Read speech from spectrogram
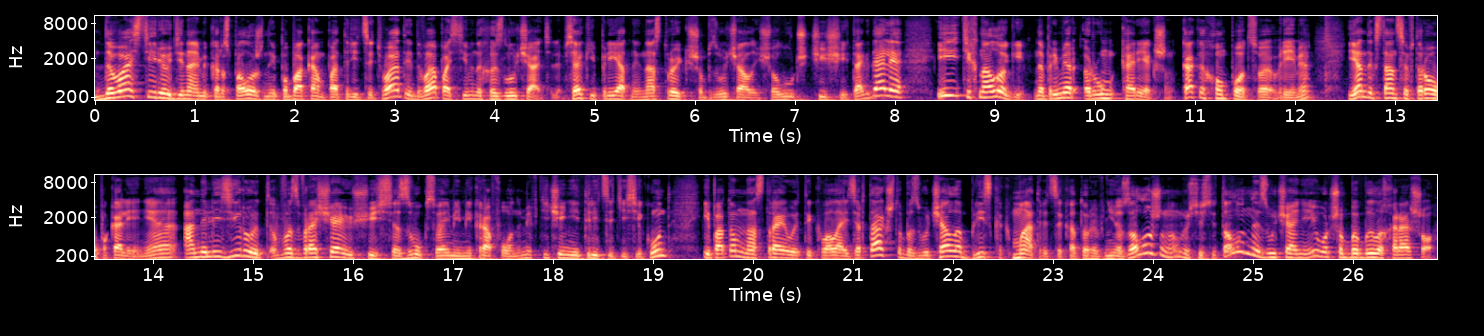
Два стереодинамика, расположенные по бокам по 30 Вт, и два пассивных излучателя. Всякие приятные настройки, чтобы звучало еще лучше, чище и так далее. И технологии, например, Room Correction. Как и HomePod в свое время, Яндекс станция второго поколения анализирует возвращающийся звук своими микрофонами в течение 30 секунд, и потом настраивает эквалайзер так, чтобы звучало близко к матрице, которая в нее заложена, ну, есть эталонное звучание, и вот чтобы было хорошо.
